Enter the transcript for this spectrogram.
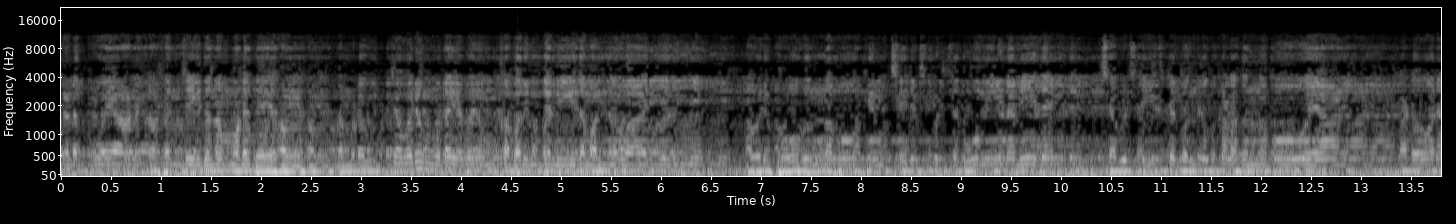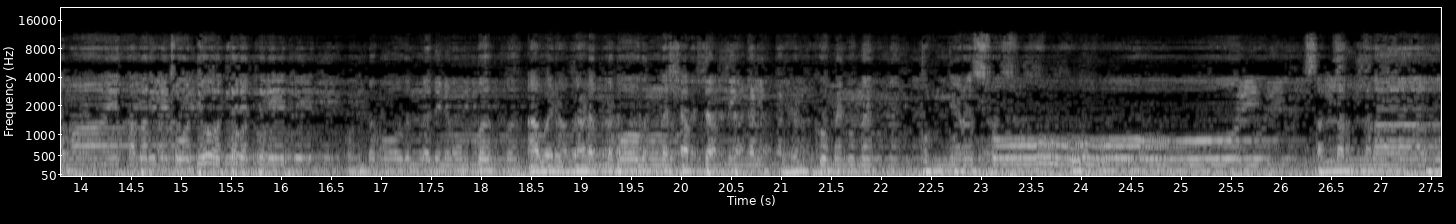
കിടക്കുകയാണ് കഫൻ ചെയ്ത് നമ്മുടെ ദേഹം. നമ്മുടെ ഉറ്റവരും ഉടയവരും ഖബറിന്റെ മീത മണ്ണ് വാരിയെറിഞ്ഞ് അവർ പോകുന്ന പോക്കിൽ ചെരുപ്പിട്ട് ഭൂമിയുടെ മീതെ ചവിട്ടിയിട്ട് ബന്ധുക്കൾ അകന്നു പോവുകയാണ്. കഠോരമായ കബറിലെ ചോദ്യോത്തരത്തിലേക്ക് കൊണ്ടുപോകുന്നതിന് മുമ്പ് അവർ കടന്നു പോകുന്ന ശബ്ദം നിങ്ങൾ കേൾക്കുമെന്ന് പുണ്യറസൂൽ സല്ലല്ലാഹു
